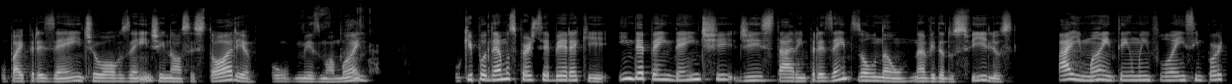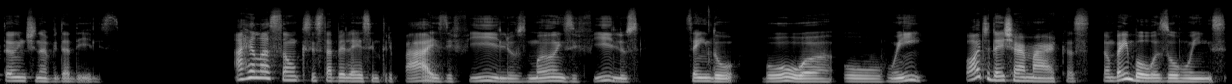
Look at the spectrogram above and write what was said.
o pai presente ou ausente em nossa história, ou mesmo a mãe. O que podemos perceber é que, independente de estarem presentes ou não na vida dos filhos, pai e mãe têm uma influência importante na vida deles. A relação que se estabelece entre pais e filhos, mães e filhos, sendo boa ou ruim, pode deixar marcas, também boas ou ruins,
